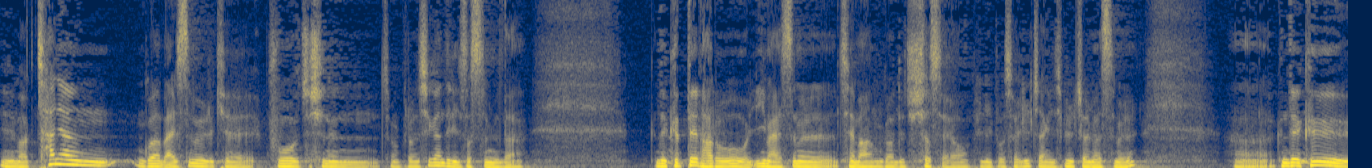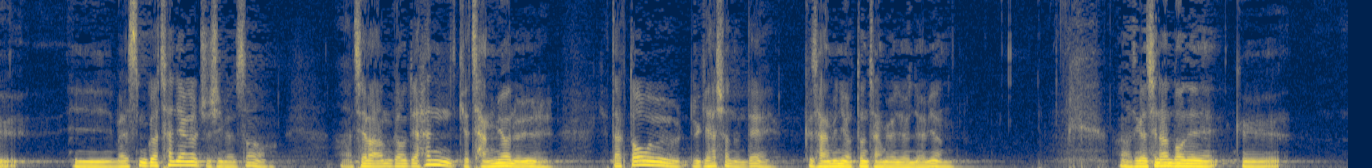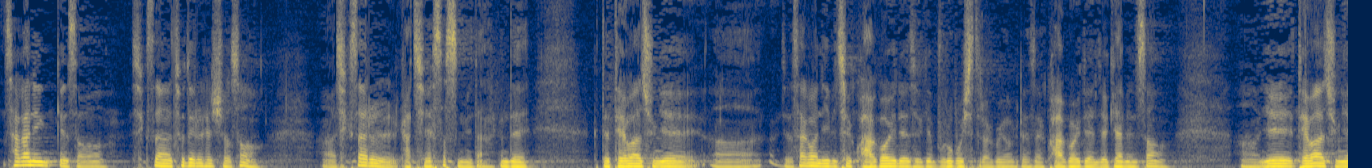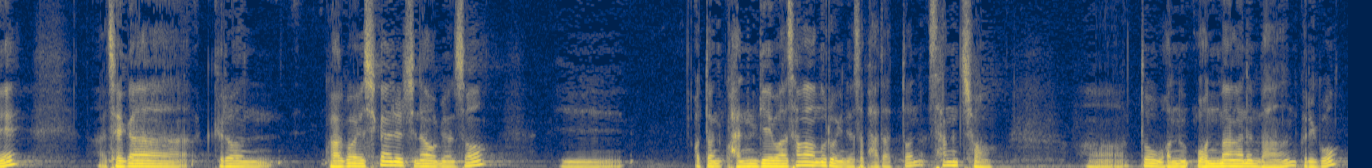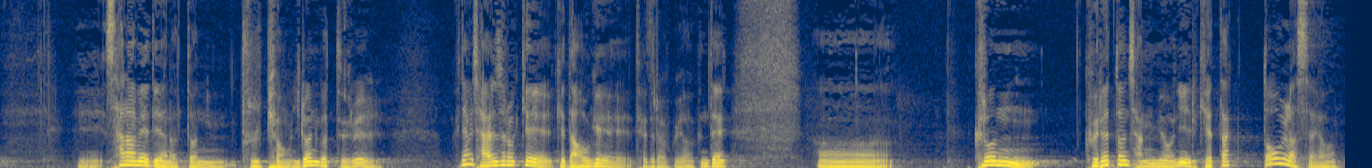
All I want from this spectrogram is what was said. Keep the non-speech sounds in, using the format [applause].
예, 막 찬양과 말씀을 이렇게 부어주시는 좀 그런 시간들이 있었습니다. 근데 그때 바로 이 말씀을 제 마음 가운데 주셨어요. 빌리보서 1장 21절 말씀을. 아, 근데 그, 이 말씀과 찬양을 주시면서 아, 제 마음 가운데 한 이렇게 장면을 딱 떠오르게 하셨는데 그 장면이 어떤 장면이었냐면 아, 제가 지난번에 그 사관님께서 식사 초대를 해주셔서 아, 식사를 같이 했었습니다. 근데 그때 대화 중에 아, 이제 사관님이 제 과거에 대해서 이렇게 물어보시더라고요. 그래서 과거에 대한 얘기하면서 어, 예 대화 중에 아, 제가 그런 과거의 시간을 지나오면서 이 어떤 관계와 상황으로 인해서 받았던 상처, 어, 또 원, 원망하는 마음, 그리고 이 사람에 대한 어떤 불평 이런 것들을 그냥 자연스럽게 이렇게 나오게 되더라고요. 근데 어, 그런 그랬던 장면이 이렇게 딱 떠올랐어요.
